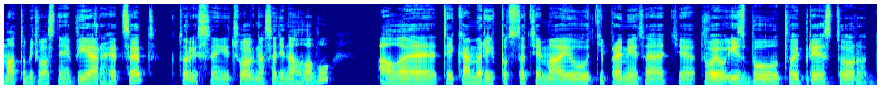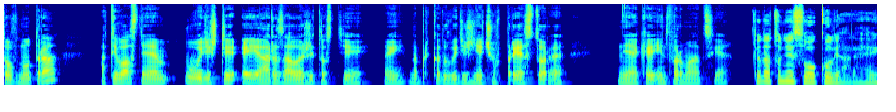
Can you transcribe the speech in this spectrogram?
Má to byť vlastne VR headset, ktorý si človek nasadí na hlavu ale tie kamery v podstate majú ti premietať tvoju izbu, tvoj priestor dovnútra a ty vlastne uvidíš tie AR záležitosti, hej, napríklad uvidíš niečo v priestore, nejaké informácie. Teda to nie sú okuliare, hej?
